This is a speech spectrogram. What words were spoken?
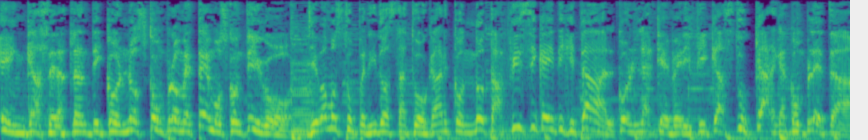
En Gas del Atlántico nos comprometemos contigo. Llevamos tu pedido hasta tu hogar con nota física y digital, con la que verificas tu carga completa.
